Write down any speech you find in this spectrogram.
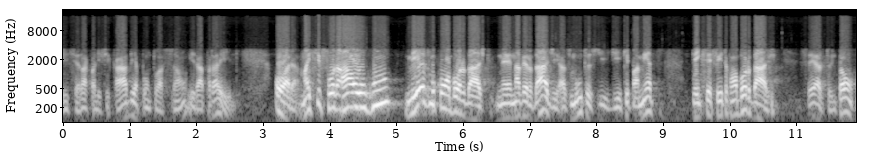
ele será qualificado e a pontuação irá para ele. Ora, mas se for algo, mesmo com abordagem, né, na verdade, as multas de, de equipamentos têm que ser feitas com abordagem, certo? Então,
